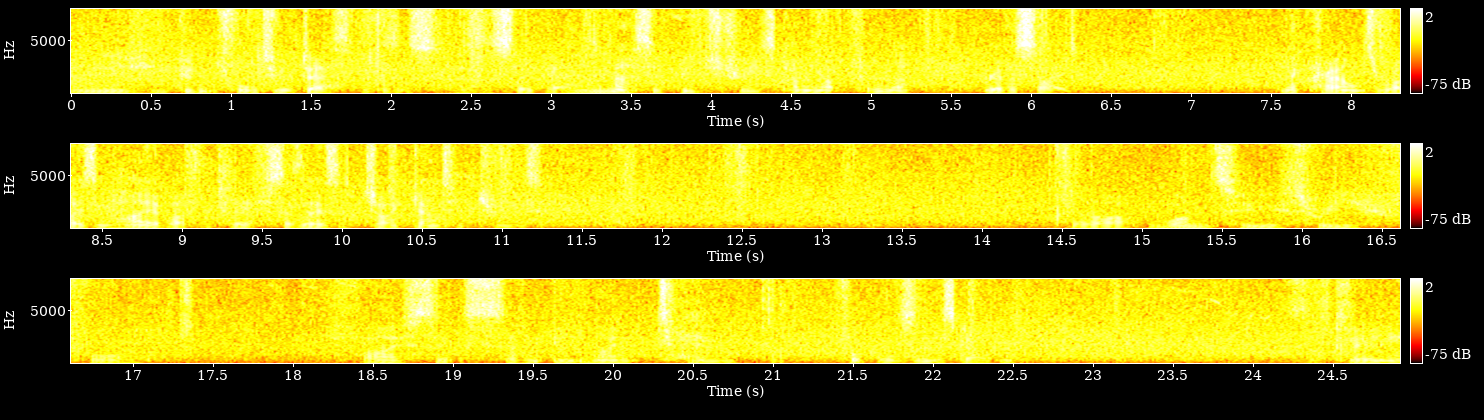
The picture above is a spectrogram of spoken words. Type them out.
Mean, you, you, couldn't fall to your death because it's, there's a slope here. And massive beech trees coming up from the riverside. And their crowns rising high above the cliff, so those are gigantic trees. There are one, two, three, four, five, six, seven, eight, nine, ten footballs in this garden. So clearly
